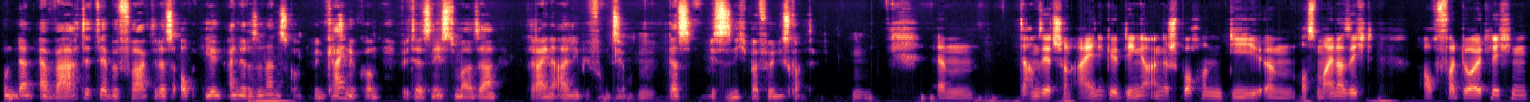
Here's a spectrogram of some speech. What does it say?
und dann erwartet der Befragte, dass auch irgendeine Resonanz kommt. Wenn keine kommt, wird er das nächste Mal sagen, reine Alibi-Funktion. Hm. Das ist es nicht bei Phoenix Content. Ähm, da haben Sie jetzt schon einige Dinge angesprochen, die ähm, aus meiner Sicht auch verdeutlichen,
